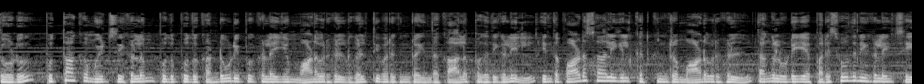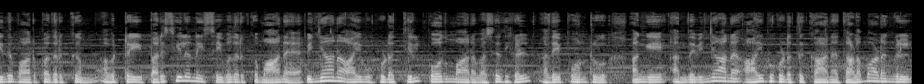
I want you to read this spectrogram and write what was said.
அத்தோடு புத்தாக்க முயற்சிகளும் புது புது கண்டுபிடிப்புகளையும் மாணவர்கள் நிகழ்த்தி வருகின்ற இந்த காலப்பகுதிகளில் இந்த பாடசாலையில் கற்கின்ற மாணவர்கள் தங்களுடைய பரிசோதனைகளை செய்து பார்ப்பதற்கும் அவற்றை பரிசீலனை செய்வதற்குமான விஞ்ஞான ஆய்வுக்கூடத்தில் போதுமான வசதிகள் அதே போன்று அங்கே அந்த விஞ்ஞான ஆய்வுக்கூடத்துக்கான தளபாடங்கள்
